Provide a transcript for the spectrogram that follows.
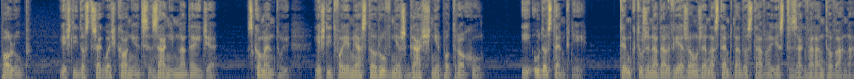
Polub, jeśli dostrzegłeś koniec, zanim nadejdzie. Skomentuj, jeśli twoje miasto również gaśnie po trochu. I udostępnij tym, którzy nadal wierzą, że następna dostawa jest zagwarantowana.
